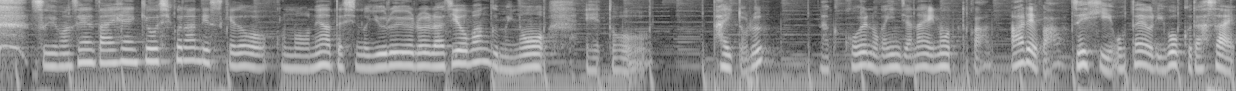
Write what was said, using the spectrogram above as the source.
すいません大変恐縮なんですけどこのね私のゆるゆるラジオ番組のえっ、ー、とタイトルなんかこういうのがいいんじゃないのとかあればぜひお便りをください。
